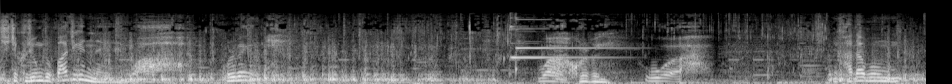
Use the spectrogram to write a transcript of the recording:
진짜 그 정도 빠지겠네. 와, 골뱅이. 와, 골뱅이. 우와. 가다 보면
